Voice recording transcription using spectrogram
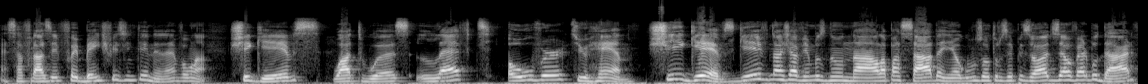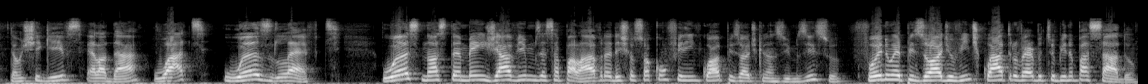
Essa frase foi bem difícil de entender, né? Vamos lá. She gives what was left over to him. She gives. Give nós já vimos no, na aula passada, em alguns outros episódios, é o verbo dar. Então, she gives, ela dá. What was left. Was, nós também já vimos essa palavra. Deixa eu só conferir em qual episódio que nós vimos isso. Foi no episódio 24, o verbo to be no passado.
